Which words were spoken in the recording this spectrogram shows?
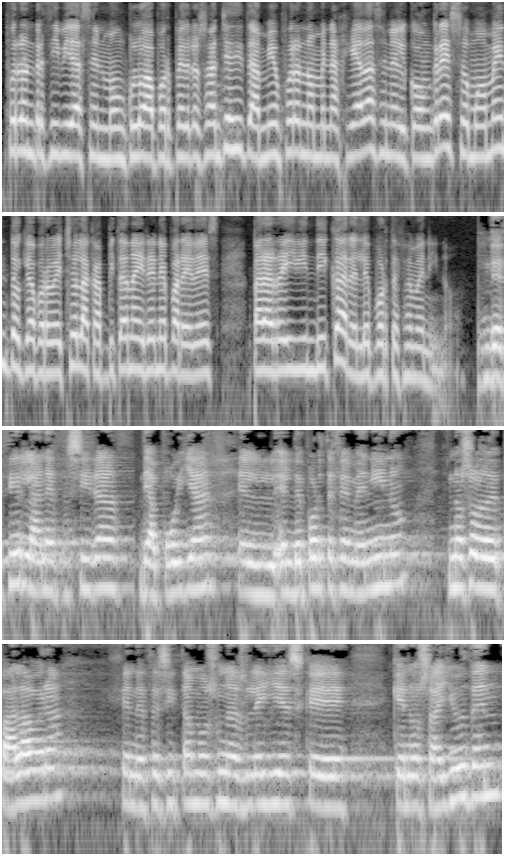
Fueron recibidas en Moncloa por Pedro Sánchez y también fueron homenajeadas en el Congreso, momento que aprovechó la capitana Irene Paredes para reivindicar el deporte femenino. Decir la necesidad de apoyar el, el deporte femenino, no solo de palabra, que necesitamos unas leyes que, que nos ayuden,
